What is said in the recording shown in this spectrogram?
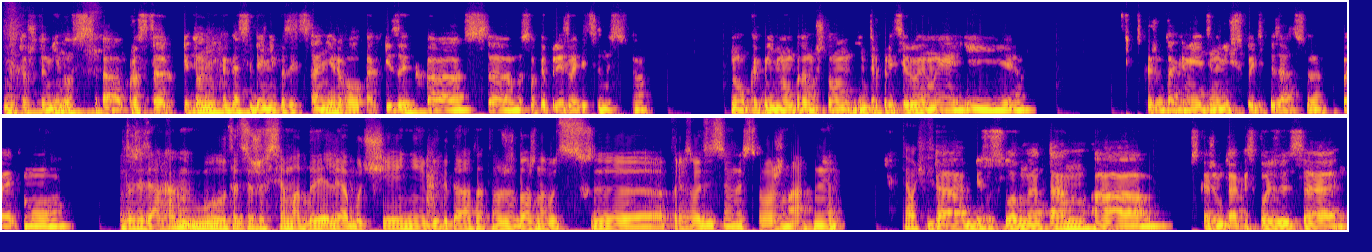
не то, что минус, а просто Python никогда себя не позиционировал как язык а, с высокой производительностью. Ну, как минимум, потому что он интерпретируемый и, скажем так, имеет динамическую типизацию. Поэтому Подождите, а как вот эти же все модели обучения, биг дата, там же должна быть э, производительность важна, нет? Там очень да, безусловно, там, а, скажем так, используются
